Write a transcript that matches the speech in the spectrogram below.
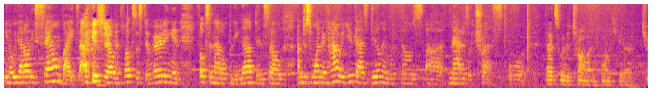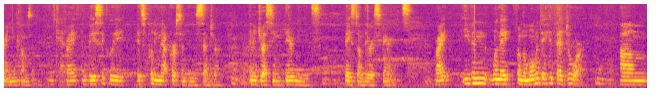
You know, we got all these sound bites out here, Cheryl, and folks are still hurting and folks are not opening up. And so I'm just wondering, how are you guys dealing with those uh, matters of trust or, That's where the trauma-informed care training comes in, okay. right? And basically, it's putting that person in the center Mhm, and addressing their needs mhm, based on their experience, right? Even when they, from the moment they hit that door, mhm, um,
